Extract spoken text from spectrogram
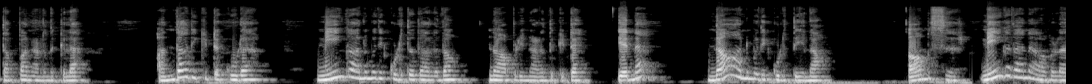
தப்பா நடந்துக்கல. அந்தாதி கிட்ட கூட நீங்க அனுமதி கொடுத்ததாலதான் நான் அப்படி நடந்துகிட்டேன் என்ன? நான் அனுமதி கொடுத்தேனா? ஆமா சார். நீங்க தானே அவளை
